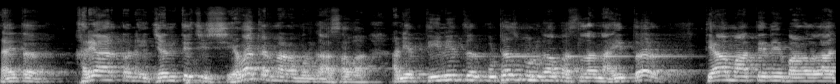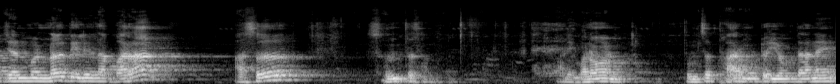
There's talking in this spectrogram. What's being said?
नाहीतर खऱ्या अर्थाने जनतेची सेवा करणारा मुलगा असावा. आणि या तिन्हीत जर कुठंच मुलगा बसला नाही तर त्या मातेने बाळाला जन्म न दिलेला बरा असं संत सांगतो आणि म्हणून तुमचं फार मोठं योगदान आहे.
